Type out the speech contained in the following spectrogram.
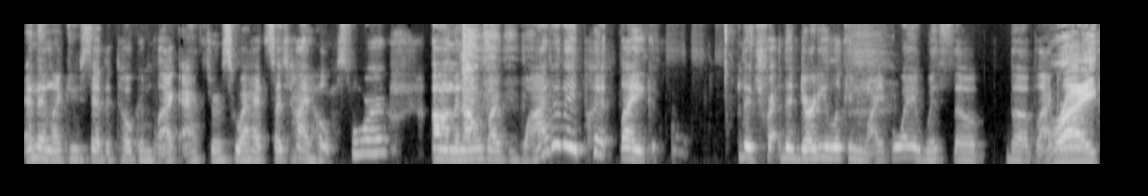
And then, like you said, the token black actress who I had such high hopes for, um, and I was like, why do they put like the tra- the dirty looking white boy with the the black girl? Right.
